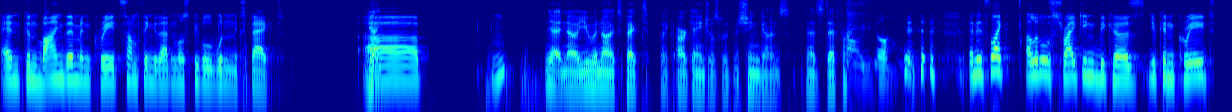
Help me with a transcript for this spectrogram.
and combine them and create something that most people wouldn't expect. Yeah. Uh, hmm? yeah, no, you would not expect like archangels with machine guns. That's definitely No, you don't. and it's like a little striking because you can create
